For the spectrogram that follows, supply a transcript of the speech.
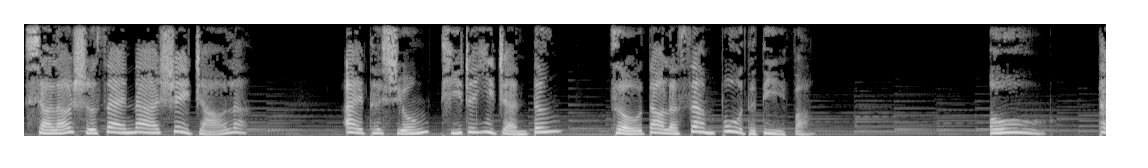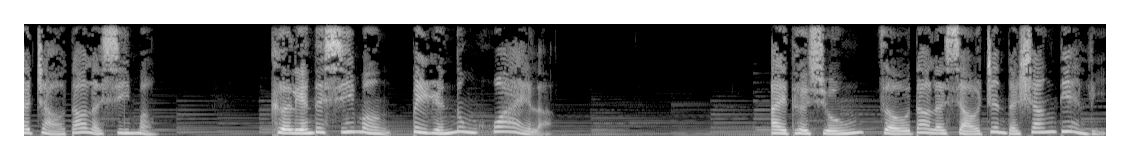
小老鼠塞纳睡着了，艾特熊提着一盏灯，走到了散步的地方。哦，他找到了西蒙。可怜的西蒙被人弄坏了。艾特熊走到了小镇的商店里，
